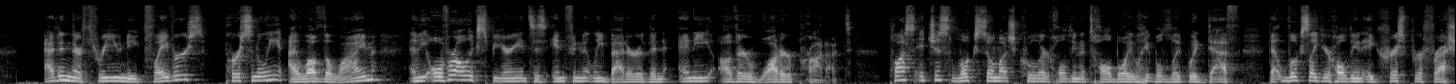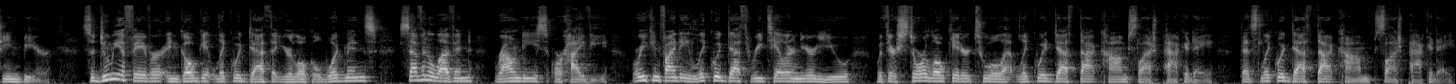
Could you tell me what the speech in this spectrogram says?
Add in their three unique flavors. Personally, I love the lime, and the overall experience is infinitely better than any other water product. Plus, it just looks so much cooler holding a tall boy labeled Liquid Death that looks like you're holding a crisp, refreshing beer. So do me a favor and go get Liquid Death at your local Woodman's, 7-Eleven, Roundy's, or Hy-Vee. Or you can find a Liquid Death retailer near you with their store locator tool at liquiddeath.com slash packaday. That's liquiddeath.com slash packaday.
